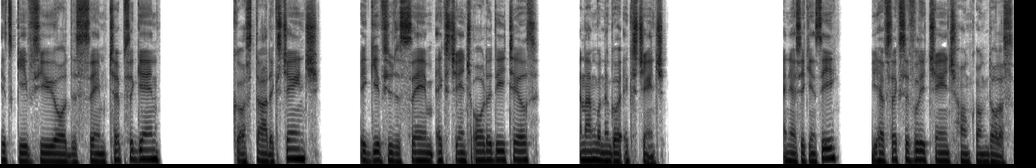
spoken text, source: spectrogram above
It gives you all the same tips again. Go start exchange. It gives you the same exchange order details. And I'm going to go exchange. And as you can see, you have successfully changed Hong Kong dollars.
